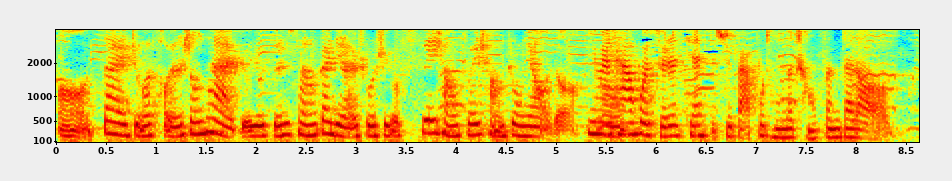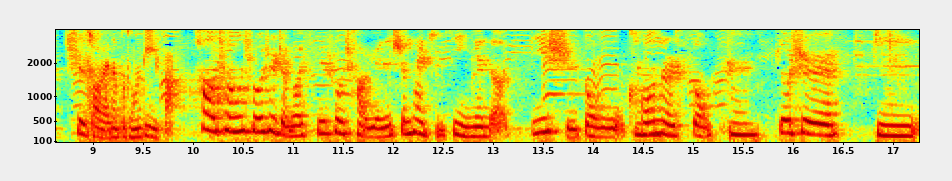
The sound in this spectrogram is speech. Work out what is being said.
呃，在整个草原生态，比如尤其是塞伦盖地来说，是一个非常非常重要的。因为它会随着迁徙去把不同的成分带到草原的不同地方。号称说是整个西树草原生态体系里面的基石动物 （cornerstone）。嗯，就是嗯，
